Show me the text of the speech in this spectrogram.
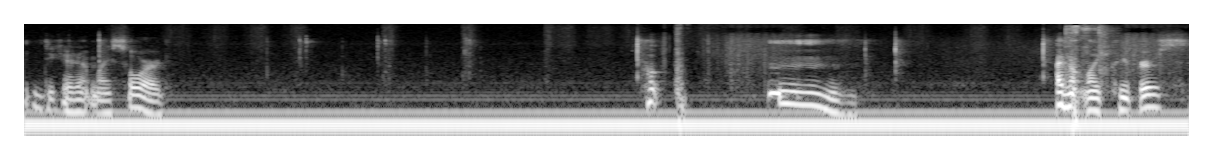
I need to get at my sword. Mm. I don't like creepers.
